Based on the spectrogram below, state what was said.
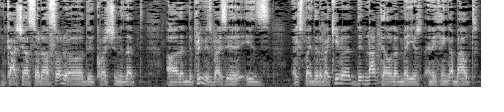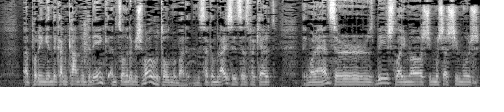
And Kasha Asora Asora, the question is that uh, that in the previous Brayse is explained that Rabbi Akiva did not tell Rabbi Meir anything about uh, putting in the kankan into the ink, and it's only Rabbi Shmuel who told him about it. In the second Brayse, it says Fakert. The Gemara answers, Bish, Laima, Shimush,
